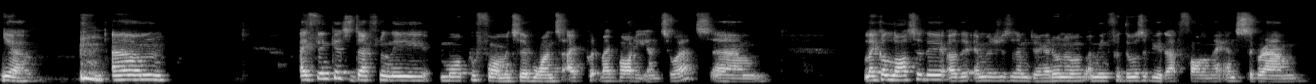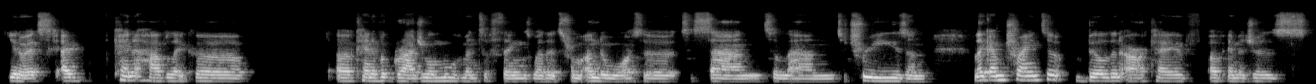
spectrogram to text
Yeah. um, I think it's definitely more performative once I put my body into it. Um, like a lot of the other images that I'm doing, I don't know. I mean, for those of you that follow my Instagram, you know, it's I kind of have like a, a kind of a gradual movement of things, whether it's from underwater to sand to land to trees, and like I'm trying to build an archive of images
